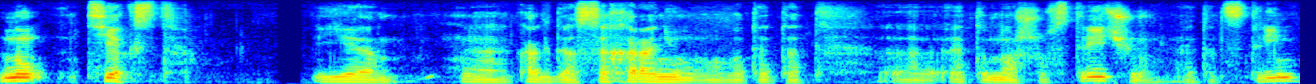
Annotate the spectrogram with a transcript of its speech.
Ну, текст я, когда сохраню вот этот, э, эту нашу встречу, этот стрим,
